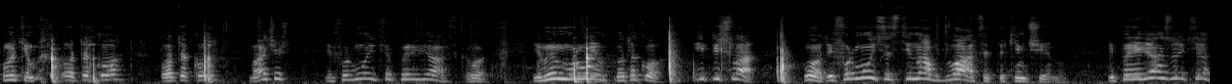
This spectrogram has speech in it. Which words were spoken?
Потім отако, отако. Бачиш? І формується перев'язка. От. І ми муруємо отако. І пішла. От. І формується стіна в 20 таким чином. І перев'язується.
